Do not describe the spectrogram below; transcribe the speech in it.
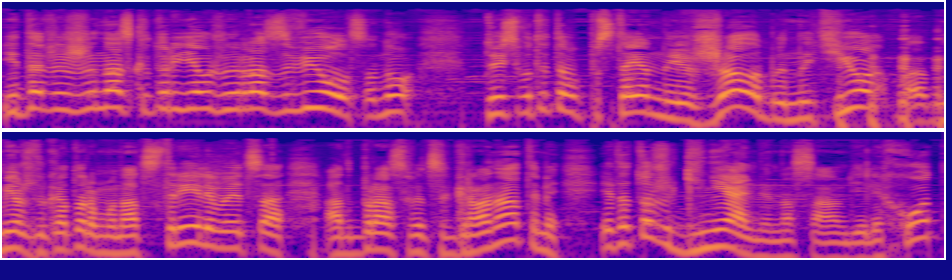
И даже жена, с которой я уже развелся, ну, то есть вот этого постоянные жалобы, нытье, э, между которым он отстреливается, отбрасывается гранатами, это тоже гениальный на самом деле ход.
